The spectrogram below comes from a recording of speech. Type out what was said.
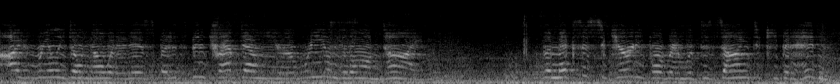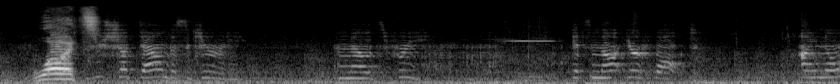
I really don't know what it is, but it's been trapped down here a really long time. The Nexus security program was designed to keep it hidden. What? You shut down the security, and now it's free. It's not your fault. I know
